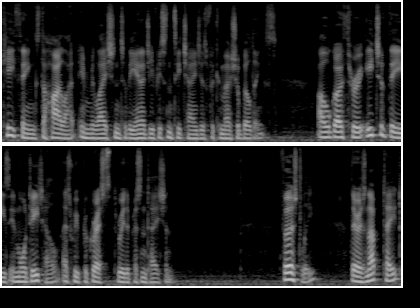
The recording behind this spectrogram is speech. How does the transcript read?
key things to highlight in relation to the energy efficiency changes for commercial buildings. I will go through each of these in more detail as we progress through the presentation. Firstly, there is an update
